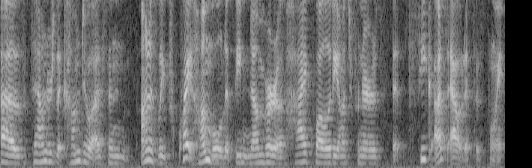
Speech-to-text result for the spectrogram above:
of founders that come to us and honestly quite humbled at the number of high quality entrepreneurs that seek us out at this point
